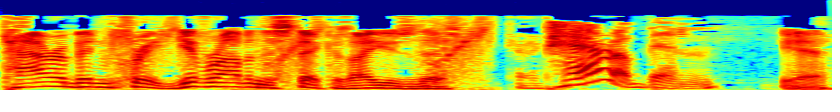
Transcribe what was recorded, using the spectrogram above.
Paraben-free. Give Robin the stick, because I use this. Paraben. Yeah.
